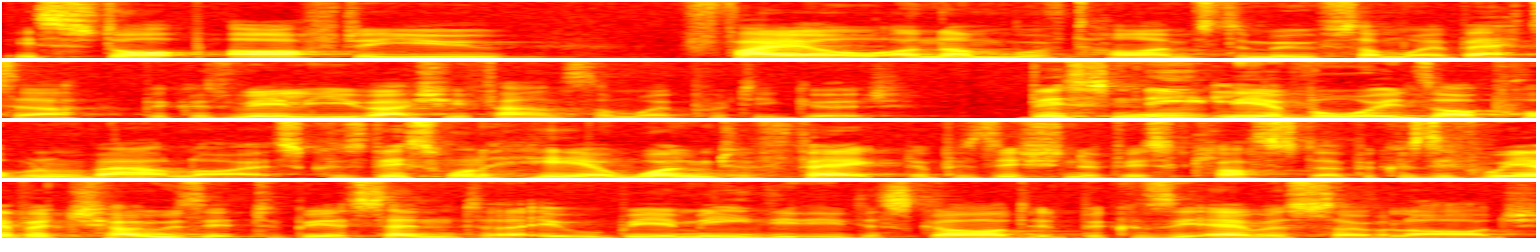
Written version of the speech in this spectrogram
is stop after you fail a number of times to move somewhere better because really you've actually found somewhere pretty good. This neatly avoids our problem of outliers because this one here won't affect the position of this cluster because if we ever chose it to be a centre it would be immediately discarded because the error is so large.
